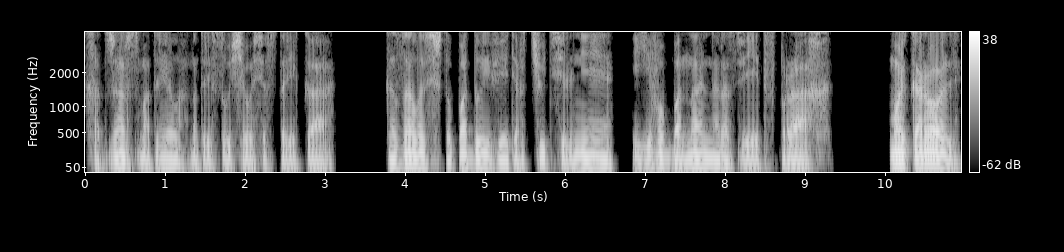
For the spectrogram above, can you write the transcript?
Хаджар смотрел на трясущегося старика. Казалось, что подуй ветер чуть сильнее, и его банально развеет в прах. «Мой король!»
